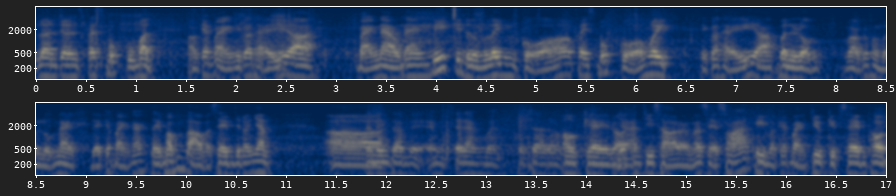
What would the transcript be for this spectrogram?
lên trên Facebook của mình. Ờ, các bạn thì có thể uh, bạn nào đang biết cái đường link của Facebook của Huy thì có thể uh, bình luận vào cái phần bình luận này để các bạn khác thể bấm vào và xem cho nó nhanh. Ờ, anh yên tâm thì em sẽ đăng mà không sao đâu. Ok rồi Dạ. anh chỉ sợ rằng nó sẽ xóa khi mà các bạn chưa kịp xem thôi.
